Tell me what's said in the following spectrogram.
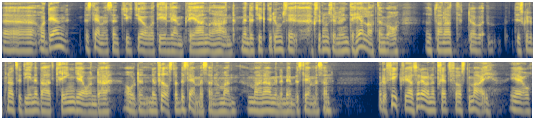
Eh, och den bestämmelsen tyckte jag var tillämplig i andra hand, men det tyckte domstol, Högsta domstolen inte heller att den var. Utan att det skulle på något sätt innebära ett kringgående av den, den första bestämmelsen om man, om man använder den bestämmelsen. Och då fick vi alltså då den 31 maj i år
